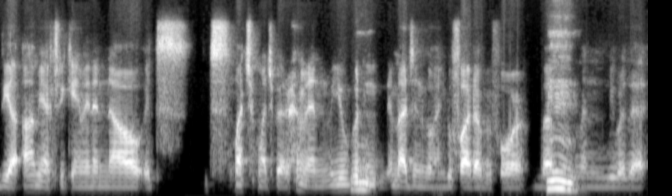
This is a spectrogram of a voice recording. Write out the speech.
the army actually came in, and now it's it's much much better. I mean, you couldn't mm. imagine going to FATA before, but mm. when we were there,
